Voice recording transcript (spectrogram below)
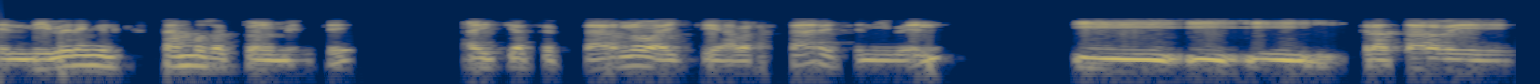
el, nivel en el que estamos actualmente, hay que aceptarlo, hay que abrazar ese nivel y, y tratar de,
